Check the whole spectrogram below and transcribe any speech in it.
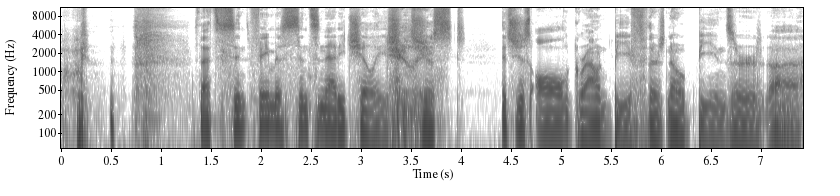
That's cin- famous Cincinnati chili. Chili. It's just it's just all ground beef. There's no beans or uh,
